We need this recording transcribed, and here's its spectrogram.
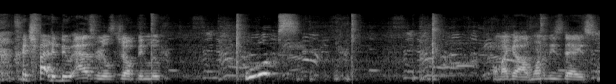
I tried to do Azrael's jumping loop. Whoops. Oh my god, one of these days.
